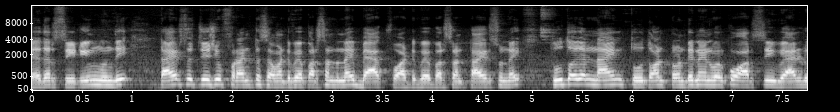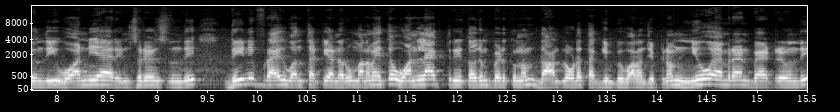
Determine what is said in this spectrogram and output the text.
లెదర్ సీటింగ్ ఉంది. టైర్స్ వచ్చేసి ఫ్రంట్ సెవెంటీ ఫైవ్ పర్సెంట్ ఉన్నాయి. Back forty five percent tyres ఉన్నాయి. Two thousand nine two thousand twenty nine వరకు ఆర్సీ వ్యాలిడ్ ఉంది. వన్ ఇయర్ ఇన్సూరెన్స్ ఉంది. దీని ప్రైస్ వన్ థర్టీ అన్నారు. మనమైతే వన్ ల్యాక్ త్రీ థౌజండ్ పెడుతున్నాం. దాంట్లో కూడా తగ్గింపు ఇవ్వాలని చెప్పినాం. న్యూ ఎమరాన్ బ్యాటరీ ఉంది.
